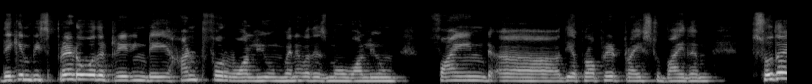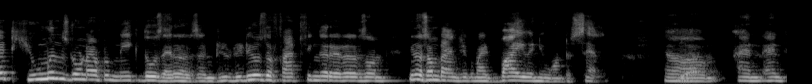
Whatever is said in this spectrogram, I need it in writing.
they can be spread over the trading day, hunt for volume whenever there's more volume, find uh, the appropriate price to buy them so that humans don't have to make those errors and reduce the fat finger errors on, you know, sometimes you might buy when you want to sell. Um, yeah. and and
